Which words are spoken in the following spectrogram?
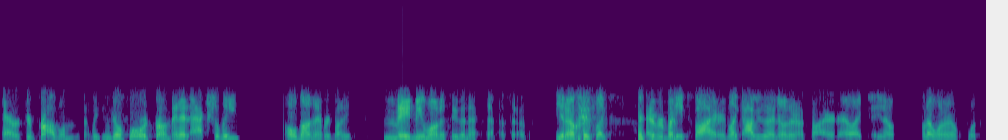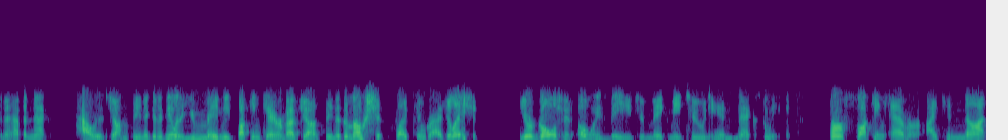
character problems that we can go forward from, and it actually, hold on, everybody, made me want to see the next episode. You know, it's like everybody's fired. Like obviously, I know they're not fired. I like you know, but I want to know what's going to happen next. How is John Cena going to deal with it? You made me fucking care about John Cena's emotions. Like, congratulations. Your goal should always be to make me tune in next week. For fucking ever, I cannot.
